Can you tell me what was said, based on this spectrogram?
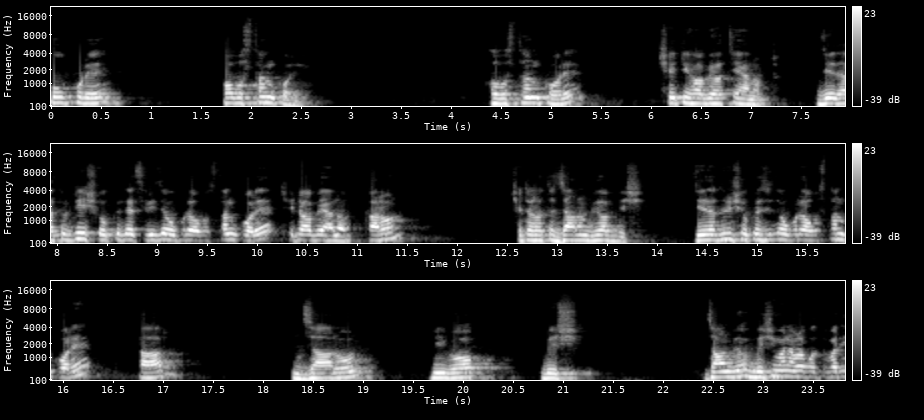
উপরে অবস্থান করে অবস্থান করে, সেটি হবে হচ্ছে অ্যানোড। যে ধাতুটি সক্রিয়তা সিরিজে উপরে অবস্থান করে, সেটা হবে অ্যানোড। কারণ সেটার হচ্ছে জারণ বিভব বেশি। যে ধাতুটি সক্রিয় সিরিজে উপরে অবস্থান করে, তার জারণ বিভব বেশি। জারণ বিভব বেশি মানে আমরা বলতে পারি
